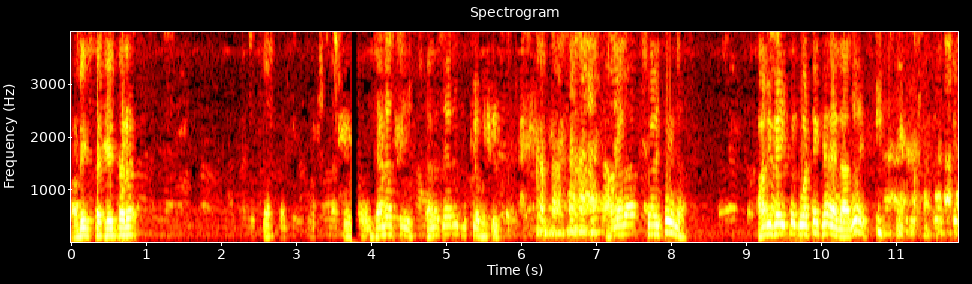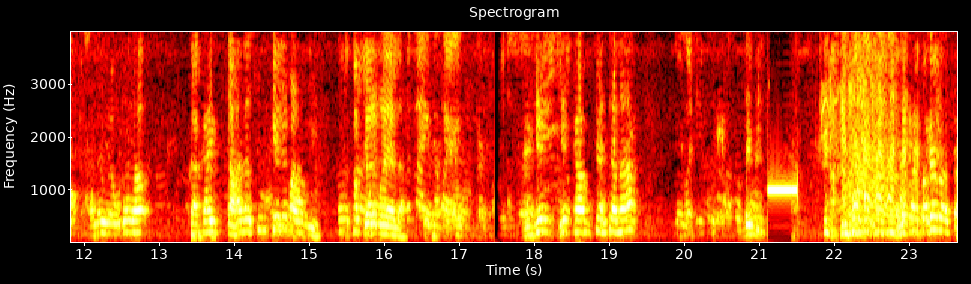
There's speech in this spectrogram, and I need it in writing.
आम्ही त्याला त्या मुख्यमंत्री आम्हाला कळतंय ना? आम्ही काही इथं गोटे खेळायला आलोय. एवढं सकाळी सहाला सुरू केले बाळावी गरमाळ्याला. म्हणजे हे काम करता ना त्याची बघा ना आता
